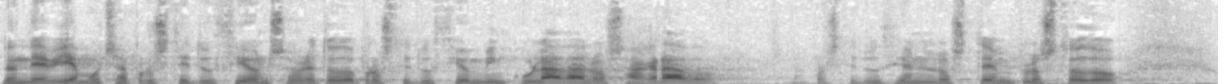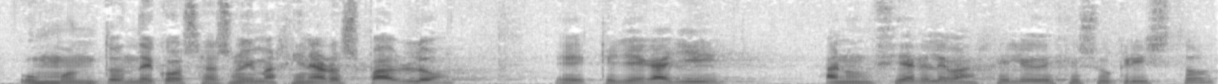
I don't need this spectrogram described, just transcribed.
donde había mucha prostitución, sobre todo prostitución vinculada a lo sagrado, la prostitución en los templos, todo un montón de cosas, ¿no? Imaginaros Pablo, ¿eh? que llega allí a anunciar el Evangelio de Jesucristo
